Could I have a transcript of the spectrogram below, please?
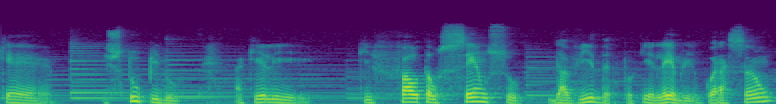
que é estúpido, aquele que falta o senso da vida, porque lembre, o coração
